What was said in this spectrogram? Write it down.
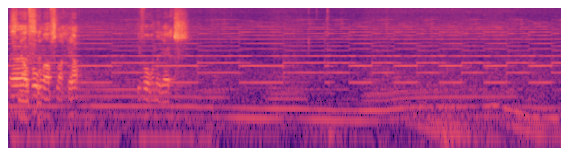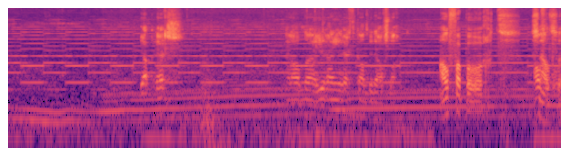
Snelste. volgende afslag, ja. Die volgende rechts. Ja, rechts. En dan eh, hier aan je rechterkant weer de afslag. Alpha Poort. Snelste,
